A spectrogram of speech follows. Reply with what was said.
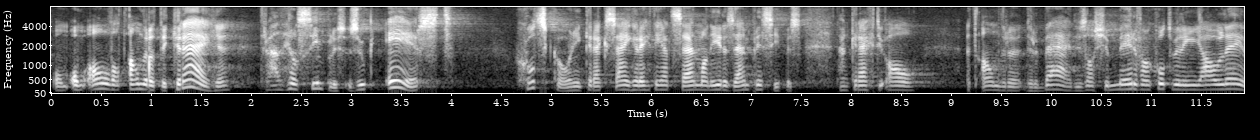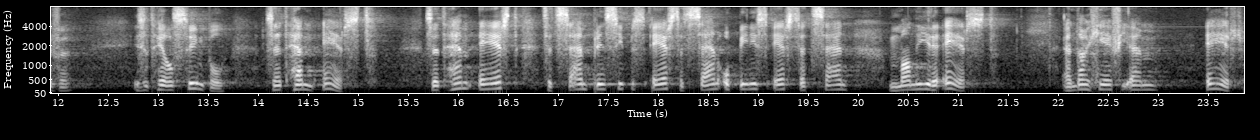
om, om al dat andere te krijgen, terwijl het heel simpel is. Zoek eerst Gods koninkrijk, zijn gerechtigheid, zijn manieren, zijn principes. Dan krijgt u al het andere erbij. Dus als je meer van God wil in jouw leven, is het heel simpel. Zet Hem eerst. Zet hem eerst, zet zijn principes eerst, zet zijn opinies eerst, zet zijn manieren eerst. En dan geef je hem eer.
